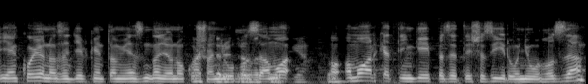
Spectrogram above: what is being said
ilyenkor jön az egyébként, ami ez nagyon okosan Nagyszerű nyúl hozzá. A, ma, a, a marketing gépezet és az író nyúl hozzá,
